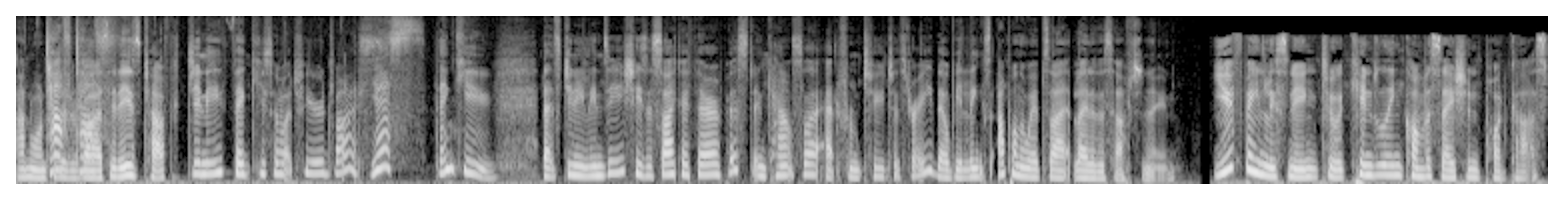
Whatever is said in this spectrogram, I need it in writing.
unwanted Tough, advice. tough. It is tough. Ginny, thank you so much for your advice. Yes, thank you. That's Ginny Lindsay. She's a psychotherapist and counsellor at From 2 to 3. There'll be links up on the website later this afternoon. You've been listening to a Kinderling Conversation podcast.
